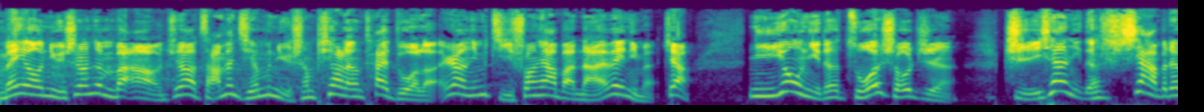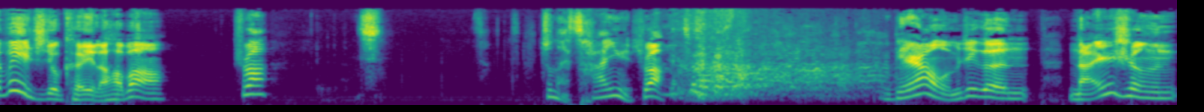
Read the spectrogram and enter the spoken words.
没有女生这么办啊？我知道咱们节目女生漂亮太多了，让你们挤双下巴难为你们。这样，你用你的左手指指一下你的下巴的位置就可以了，好不好？是吧？重在参与是吧？你别让我们这个男生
